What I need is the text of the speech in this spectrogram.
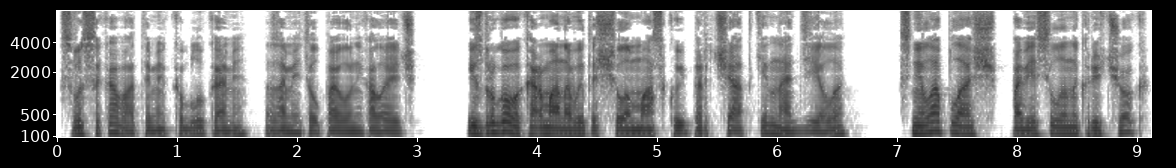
с высоковатыми каблуками, заметил Павел Николаевич. Из другого кармана вытащила маску и перчатки, надела, Сняла плащ, повесила на крючок.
